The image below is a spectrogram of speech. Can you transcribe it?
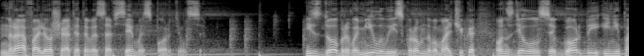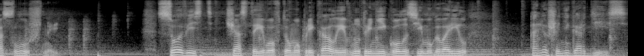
Нрав Алёши от этого совсем испортился. Из доброго, милого и скромного мальчика он сделался гордый и непослушный. Совесть часто его в том упрекала, и внутренний голос ему говорил «Алеша, не гордись,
